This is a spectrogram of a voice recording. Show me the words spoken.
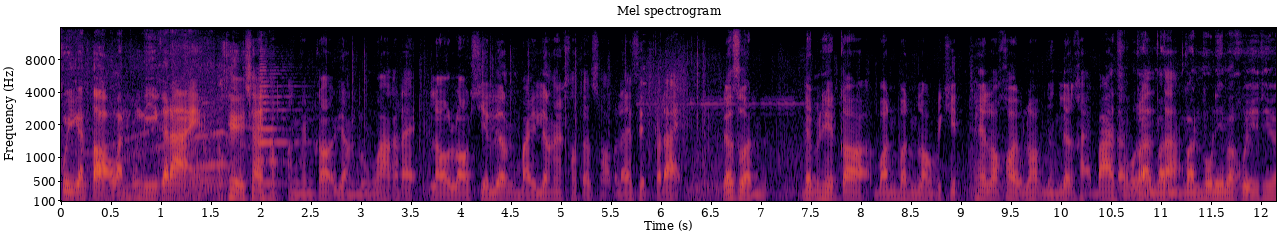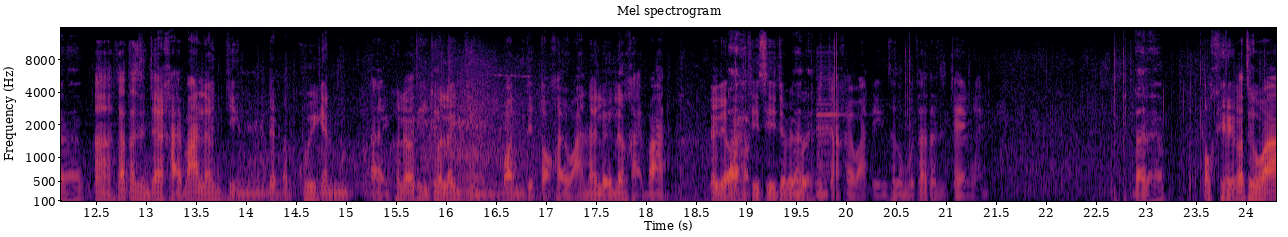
คุยกันต่อวันพรุ่งนี้ก็ได้ โอเคใช่ครับอังั้นก็อย่างลุงว่าก็ได้ เรารอเคลียร์เรื่องใบเรื่องให้เขาตรวจสอบอะไรเสร็จก็ได้ แล้วส่วนเดมอนเฮดก็บอลบอลลองไปคิดให้รอบคอบอีกรอบหนึ่งเรื่องขายบ้านแต่สมมติวัว่านวันถ้าวันพรุ่งนี้มาคุยอีกทีก็ได้ครับอ่าถ้าตัดสินใจขายบ้านแล้วจริงๆได้แบบคุยกันไอ้เขาเรียกว่าถี่ถ้วนแล้วจริงๆบอลติดต่อไข่หวานได้เลยเรื่องขายบ้านแล้วเดี๋ยวได้ครับทีซีจะไปได้เบิกเลยเงินจากไข่หวานเองถ้าสมมติถ้าตัดสินใจอย่างนั้น ได้เลยครับ โอเคก็ถือว่า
